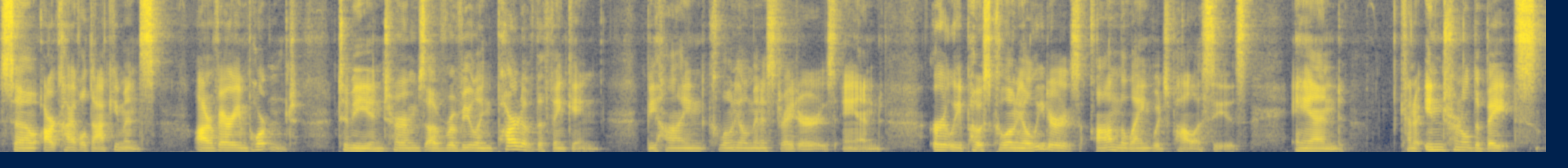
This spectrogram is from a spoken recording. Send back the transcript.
So, archival documents are very important to me in terms of revealing part of the thinking behind colonial administrators and early post colonial leaders on the language policies and kind of internal debates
